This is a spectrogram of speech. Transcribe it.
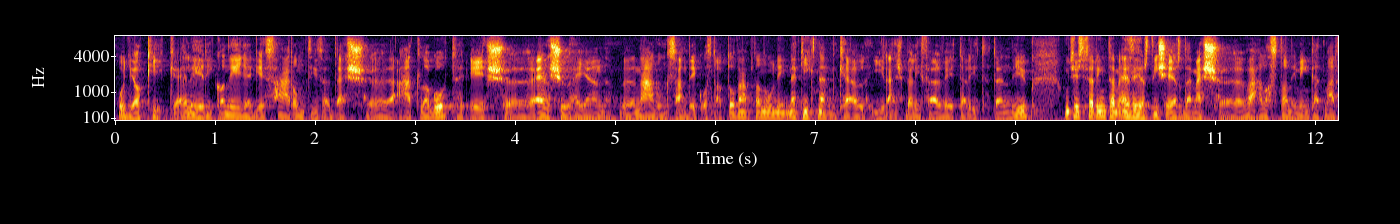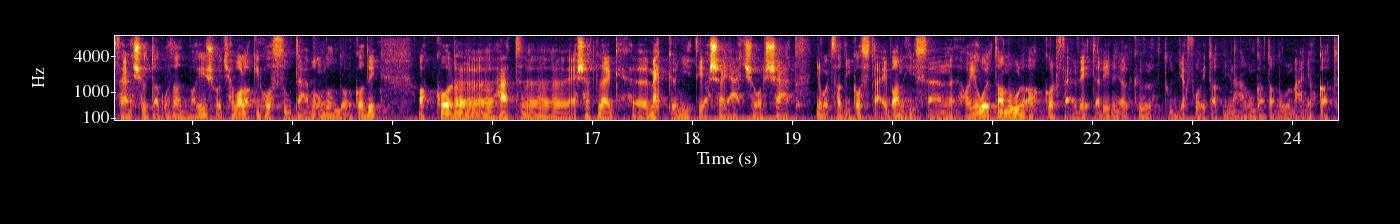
hogy akik elérik a 4,3-es átlagot, és első helyen nálunk szándékoznak tovább tanulni, nekik nem kell írásbeli felvételit tenniük. Úgyhogy szerintem ezért is érdemes választani minket már felső tagozatba is, hogyha valaki hosszú távon gondolkodik, akkor hát esetleg megkönnyíti a saját sorsát 8. osztályban, hiszen ha jól tanul, akkor felvételi nélkül tudja folytatni nálunk a tanulmányokat.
